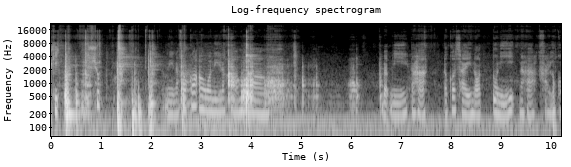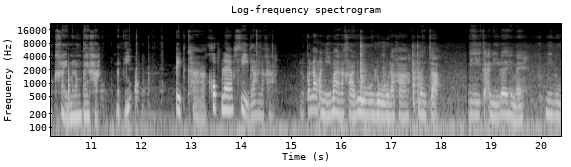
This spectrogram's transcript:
พลิกชุบแบบนี้นะคะแล้วก็เอาอันนี้นะคะมาวางแบบนี้นะคะ แล้วก็ใช้น็อตตัวนี้นะคะไขแล้วก็ไขมันลงไปค่ะ แบบนี้ ติดขาครบแล้วสี่ด้านนะคะ แล้วก็นำอันนี้มานะคะ ดูรูนะคะ มันจะดีกับอันนี้เลยเห็นไหมมีรู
